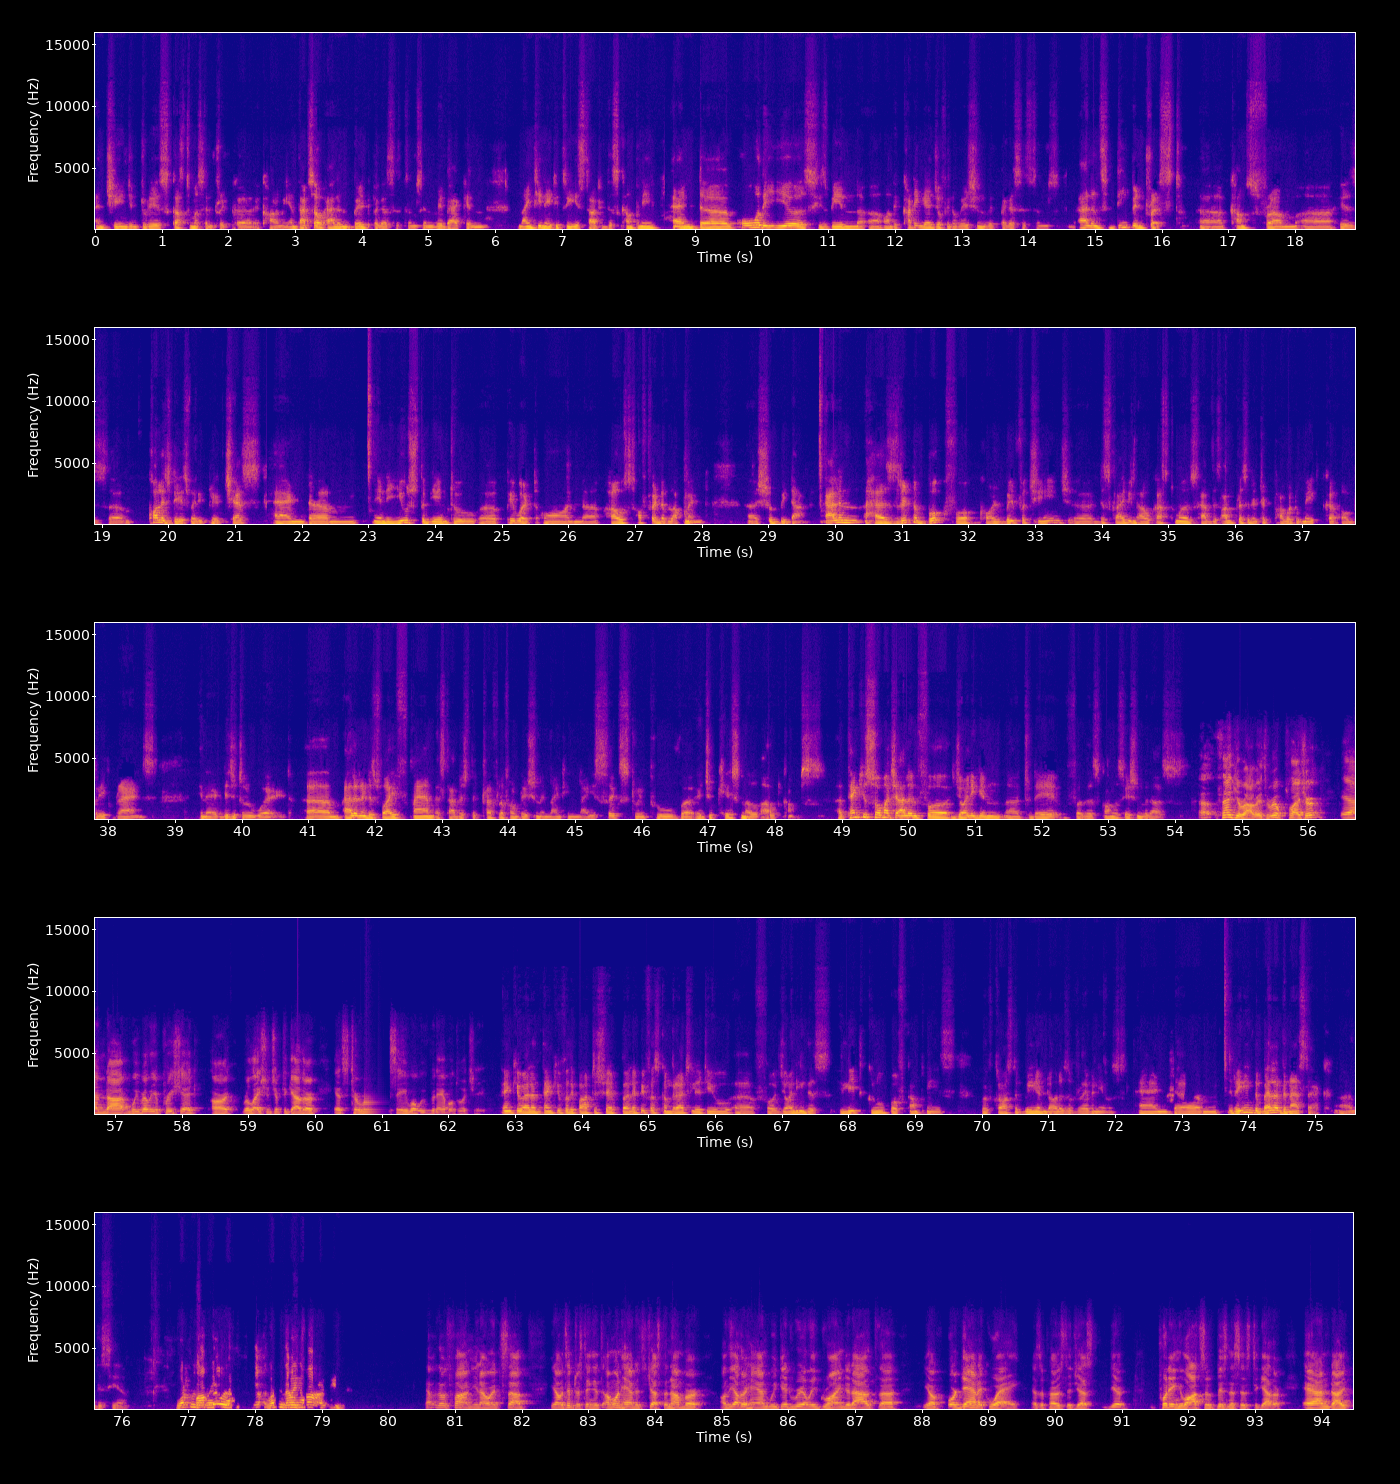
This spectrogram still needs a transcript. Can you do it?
and change in today's customer-centric uh, economy. And that's how Alan built Pegasystems. And way back in 1983, he started this company. And uh, over the years, he's been uh, on the cutting edge of innovation with Pegasystems. Alan's deep interest uh, comes from uh, his um, college days where he played chess and um, and he used the game to uh, pivot on how software development uh, should be done. Alan has written a book for called Build for Change, uh, describing how customers have this unprecedented power to make or break brands in a digital world. Um, Alan and his wife Pam established the Trefler Foundation in 1996 to improve uh, educational outcomes. Uh, thank you so much, Alan, for joining in uh, today for this conversation with us. Uh, thank you, Robbie. It's a real pleasure, and uh, we really appreciate our relationship together. It's to see what we've been able to achieve. Thank you, Alan. Thank you for the partnership. Uh, let me first congratulate you uh, for joining this elite group of companies who have crossed a billion dollars of revenues and um, ringing the bell at the NASDAQ uh, this year. What was, well, was, that, what was, that was fun. That, that, was fun. You know, it's uh, you know, it's interesting. It's on one hand, it's just a number. On the other hand, we did really grind it out the you know organic way as opposed to just you know, putting lots of businesses together. And I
